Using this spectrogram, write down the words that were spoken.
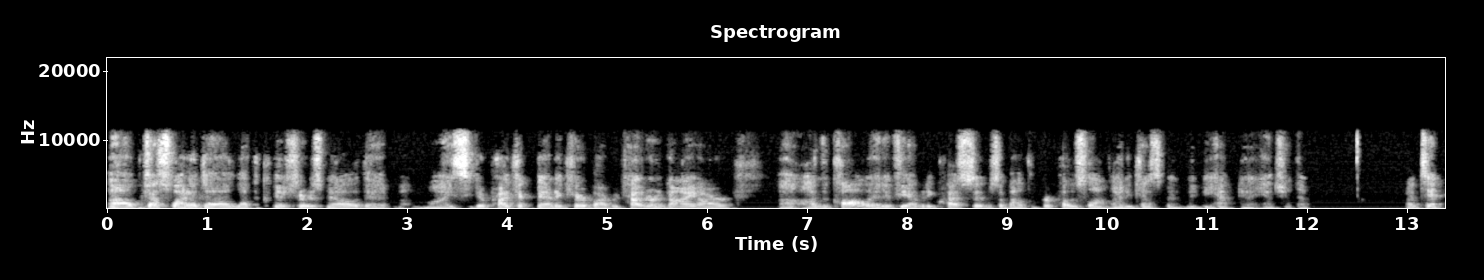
Uh, just wanted to let the commissioners know that my senior project manager, Barbara Towner, and I are uh, on the call. And if you have any questions about the proposed lot line adjustment, we'd be happy to answer them. That's it.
